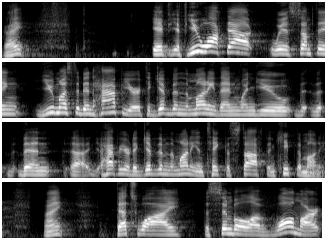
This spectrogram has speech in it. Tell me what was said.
Right? If, if you walked out with something, you must have been happier to give them the money than when you, than uh, happier to give them the money and take the stuff than keep the money, right? That's why the symbol of Walmart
